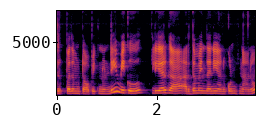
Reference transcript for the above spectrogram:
దృక్పథం టాపిక్ నుండి మీకు క్లియర్గా అర్థమైందని అనుకుంటున్నాను.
